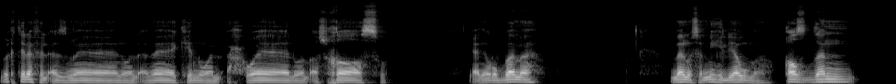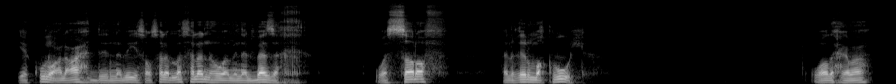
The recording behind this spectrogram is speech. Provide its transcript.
باختلاف الأزمان والأماكن والأحوال والأشخاص. يعني ربما ما نسميه اليوم قصدا يكون على عهد النبي صلى الله عليه وسلم مثلا هو من البذخ والسرف الغير مقبول. واضح يا جماعة؟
